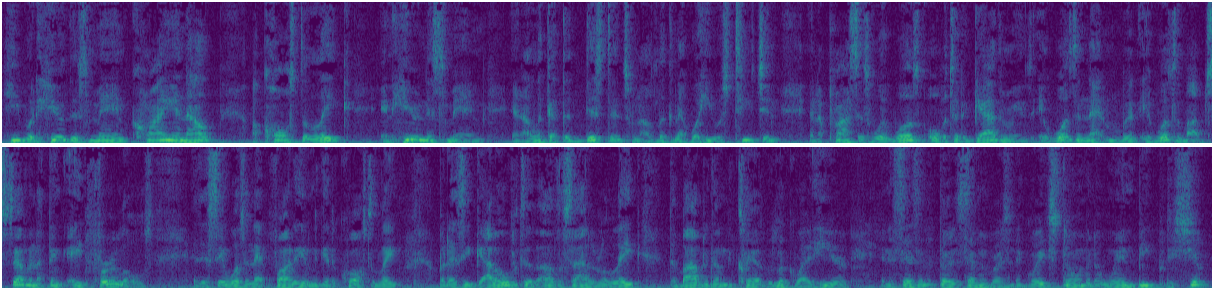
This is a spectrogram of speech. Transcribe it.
he would hear this man crying out across the lake and hearing this man and I look at the distance when I was looking at what he was teaching and the process where it was over to the gatherings, it wasn't that it wasn't about seven, I think eight furlongs. As they say, it wasn't that far to him to get across the lake. But as he got over to the other side of the lake, the Bible is going to declare, we look right here, and it says in the 37th verse, and the great storm and the wind beat the ship,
